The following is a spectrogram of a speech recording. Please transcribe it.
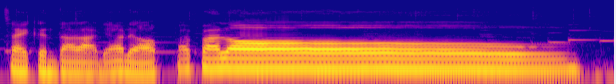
再跟大家聊聊，拜拜喽。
